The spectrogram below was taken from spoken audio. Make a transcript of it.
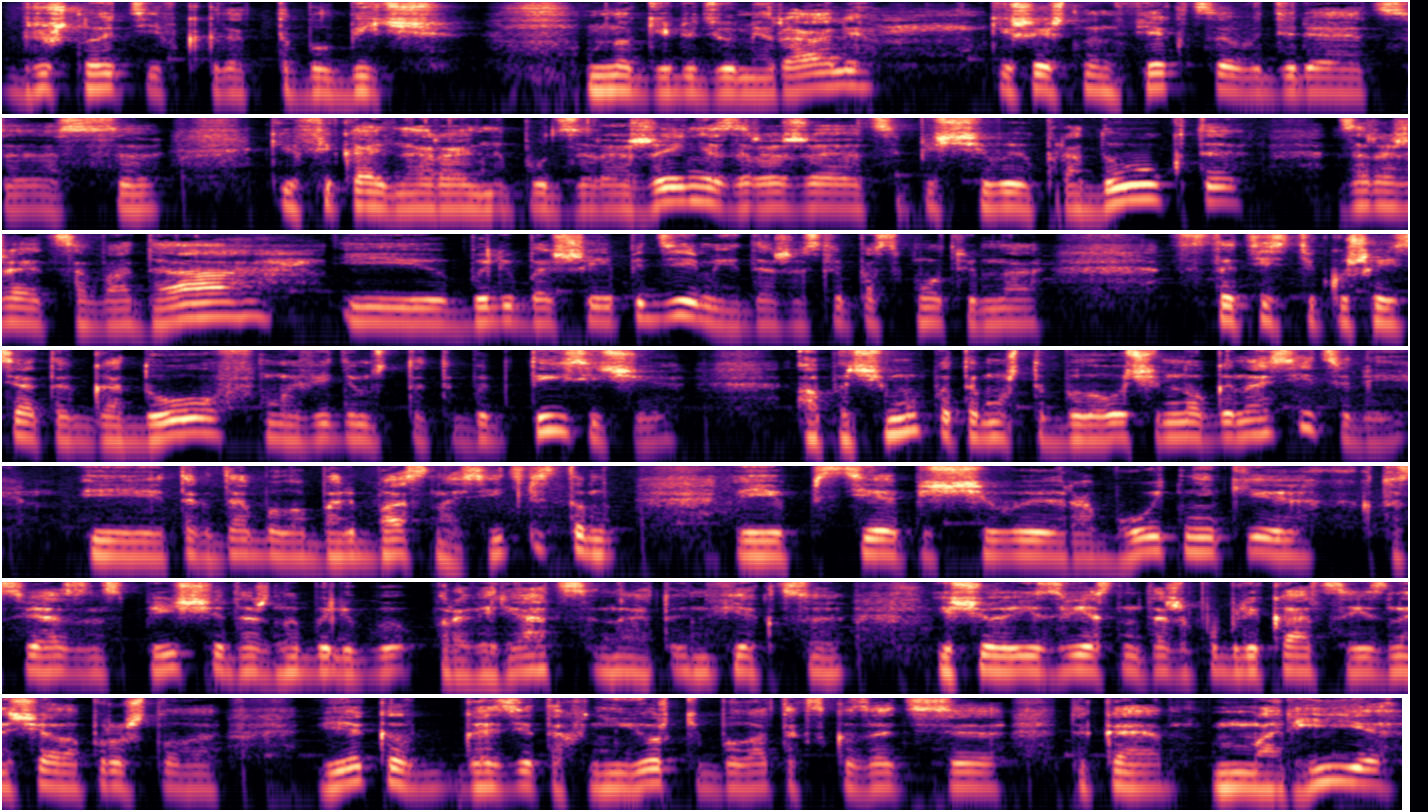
брюшной тиф, когда это был бич. Многие люди умирали, кишечная инфекция выделяется с фекально-оральный путь заражения, заражаются пищевые продукты, заражается вода, и были большие эпидемии. Даже если посмотрим на статистику 60-х годов, мы видим, что это были тысячи. А почему? Потому что было очень много носителей. И тогда была борьба с носительством, и все пищевые работники, кто связан с пищей, должны были бы проверяться на эту инфекцию. Еще известна даже публикация из начала прошлого века в газетах в Нью-Йорке была, так сказать, э, такая Мария,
